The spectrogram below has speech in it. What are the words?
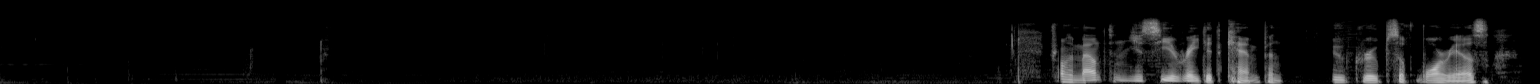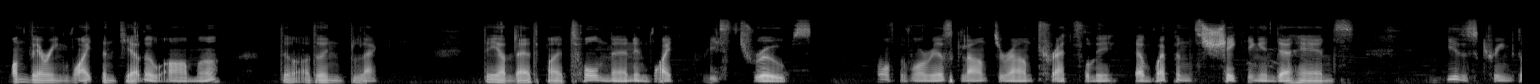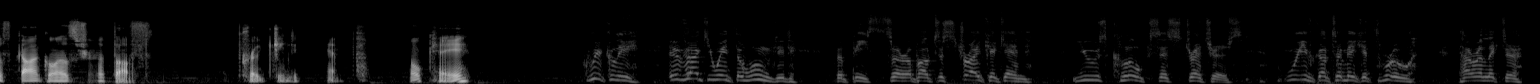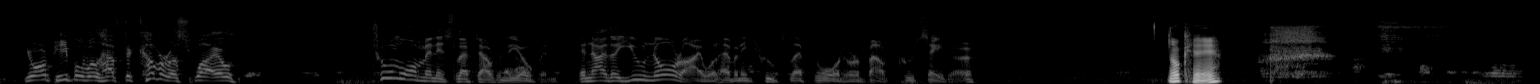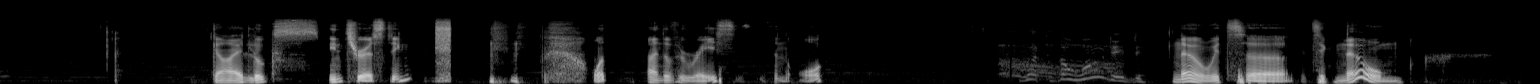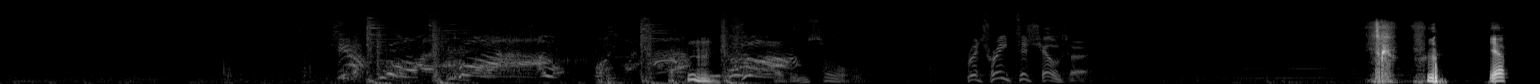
From the mountain you see a raided camp and two groups of warriors, one wearing white and yellow armor, the other in black. They are led by a tall man in white priest robes. Some of the warriors glance around dreadfully, their weapons shaking in their hands. You hear the screams of gargoyles from above, approaching the camp. Okay. Quickly, evacuate the wounded. The beasts are about to strike again. Use cloaks as stretchers. We've got to make it through. Paralictor, your people will have to cover us while... Two more minutes left out in the open, and neither you nor I will have any troops left to order about, Crusader. Okay. Guy looks interesting. what kind of a race? Is this an orc? But the wounded. No, it's a it's a gnome. Hmm. Retreat to shelter. Yep.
